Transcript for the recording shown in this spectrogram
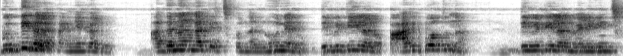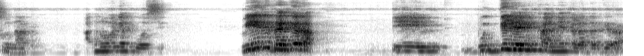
బుద్ధిగల కన్యకలు అదనంగా తెచ్చుకున్న నూనెను దివిటీలలో ఆరిపోతున్న దివిటీలను వెలిగించుకున్నారు. ఆ నూనె పోసి వీరి దగ్గర ఈ బుద్ధి లేని కన్యకల దగ్గర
